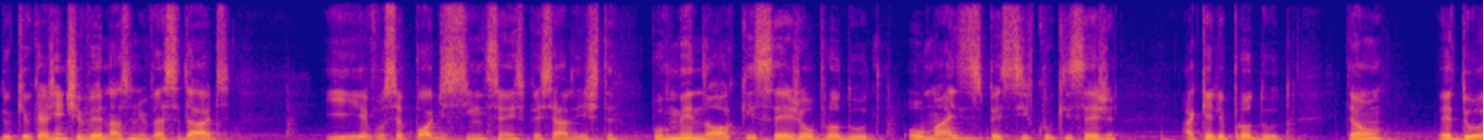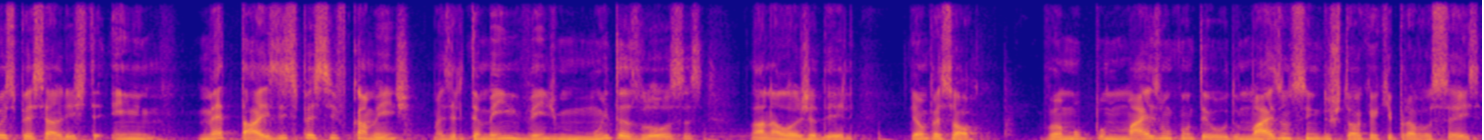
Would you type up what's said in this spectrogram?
do que o que a gente vê nas universidades. E você pode sim ser um especialista, por menor que seja o produto, ou mais específico que seja aquele produto. Então, Edu é especialista em metais especificamente, mas ele também vende muitas louças lá na loja dele. Então, pessoal, vamos por mais um conteúdo, mais um sim do estoque aqui para vocês.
